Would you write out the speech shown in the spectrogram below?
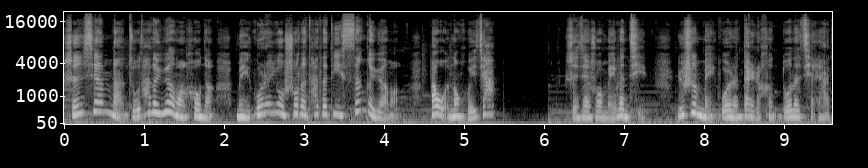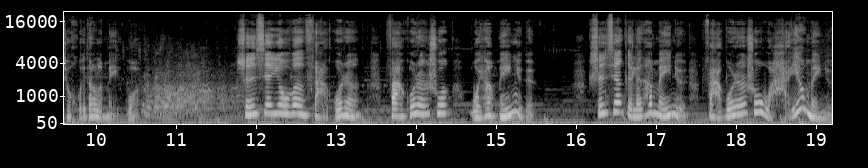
神仙满足他的愿望后呢，美国人又说了他的第三个愿望：“把我弄回家。”神仙说没问题，于是美国人带着很多的钱呀，就回到了美国。神仙又问法国人，法国人说我要美女。神仙给了他美女，法国人说我还要美女。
